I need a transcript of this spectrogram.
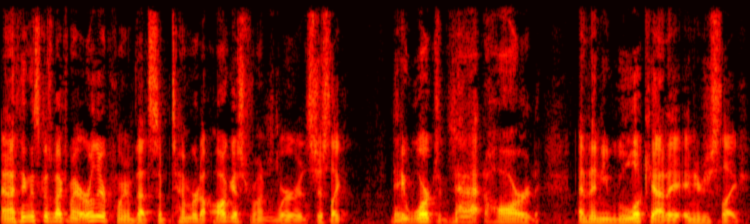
and I think this goes back to my earlier point of that September to August run, where it's just like they worked that hard, and then you look at it and you're just like,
